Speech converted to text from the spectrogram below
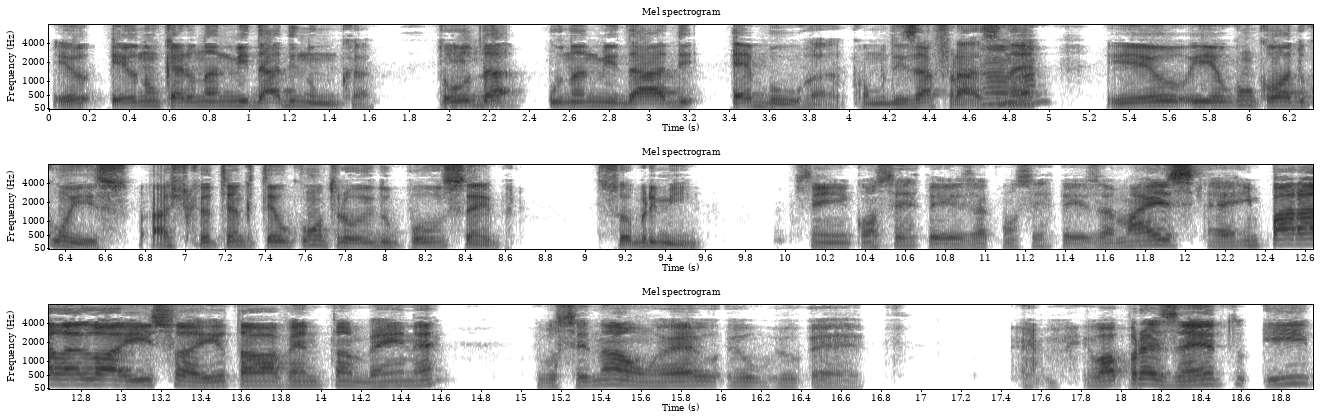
Eu, eu não quero unanimidade nunca. Toda unanimidade é burra, como diz a frase, Uhum. né? E eu, e eu concordo com isso. Acho que eu tenho que ter o controle do povo sempre sobre mim. Sim, com certeza, com certeza. Mas é, em paralelo a isso aí, eu tava vendo também, né? Você não, é, eu, eu, é, eu apresento e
